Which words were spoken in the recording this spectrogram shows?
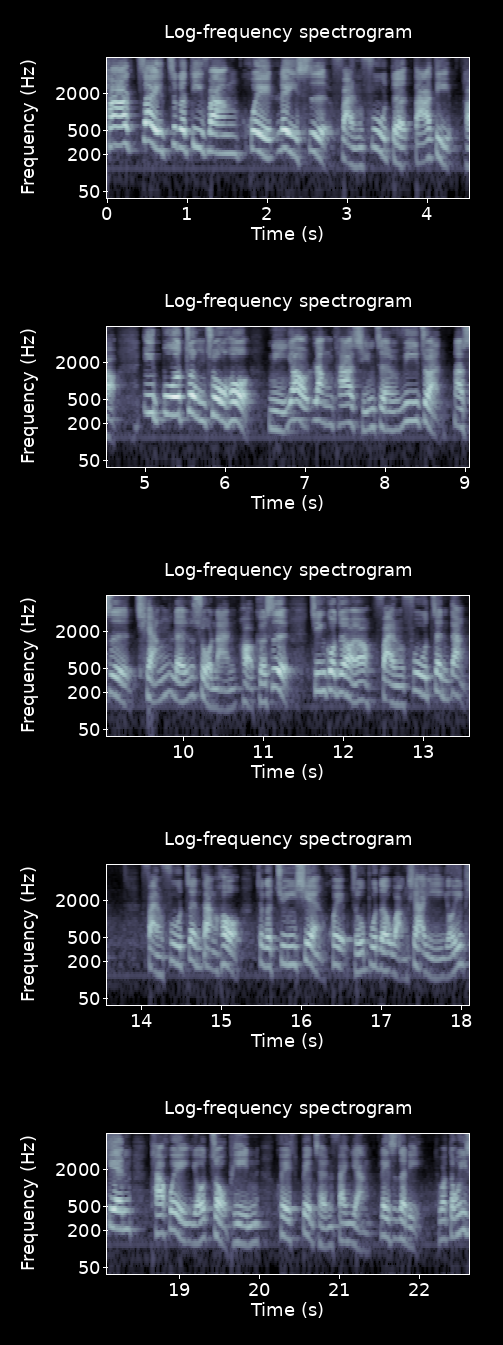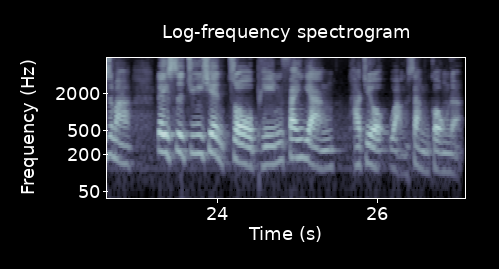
它在这个地方会类似反复的打底，好，一波重挫后，你要让它形成 V 转，那是强人所难，好。可是经过这种要反复震荡，反复震荡后，这个均线会逐步的往下移，有一天它会有走平，会变成翻阳，类似这里，懂懂意思吗？类似均线走平翻阳。它就往上攻了，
